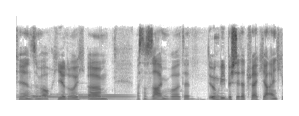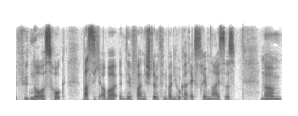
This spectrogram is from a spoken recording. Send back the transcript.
Okay, dann sind wir auch hier durch. Ähm, was ich noch sagen wollte, irgendwie besteht der Track ja eigentlich gefühlt nur aus Hook, was ich aber in dem Fall nicht schlimm finde, weil die Hook halt extrem nice ist. Mhm. Ähm,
